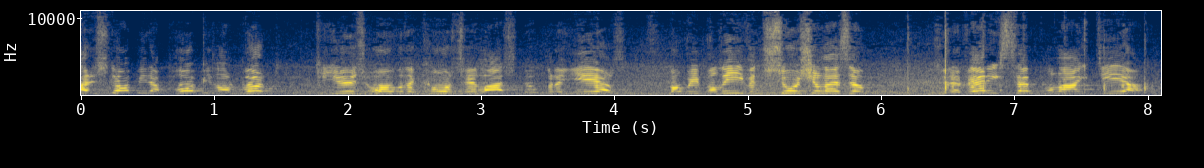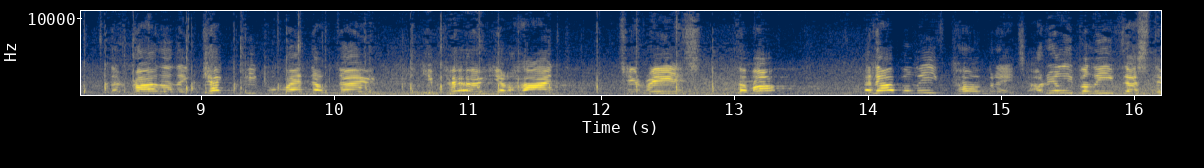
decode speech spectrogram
And it's not been a popular word to use over the course of the last number of years, but we believe in socialism. It's a very simple idea that rather than kick people when they're down, you put out your hand to raise them up. And I believe, comrades, I really believe this in the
